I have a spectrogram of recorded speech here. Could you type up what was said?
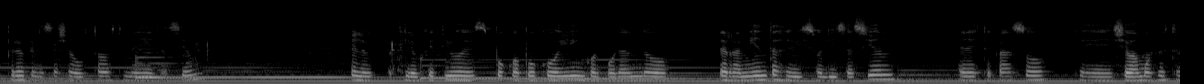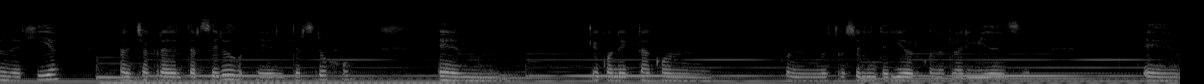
Espero que les haya gustado esta meditación. El, objetivo es poco a poco ir incorporando herramientas de visualización. En este caso, eh, llevamos nuestra energía al chakra del tercero, el tercer ojo, em, que conecta con, con, nuestro ser interior, con la clarividencia. Em,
